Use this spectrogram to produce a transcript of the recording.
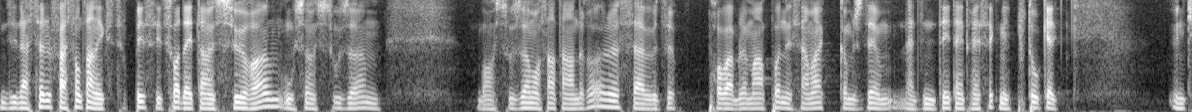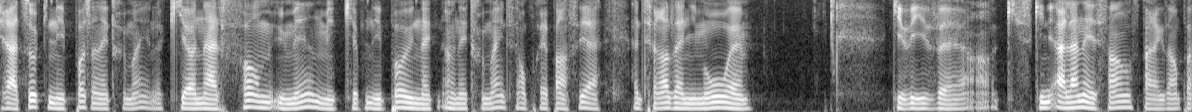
Il dit la seule façon de s'en extirper, c'est soit d'être un surhomme ou un sous-homme. Bon, sous-homme, on s'entendra, ça veut dire probablement pas nécessairement, comme je disais, la dignité est intrinsèque, mais plutôt une créature qui n'est pas un être humain, qui a une forme humaine, mais qui n'est pas un être humain. on pourrait penser à, différents animaux euh, qui vivent euh, qui, à la naissance, par exemple,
